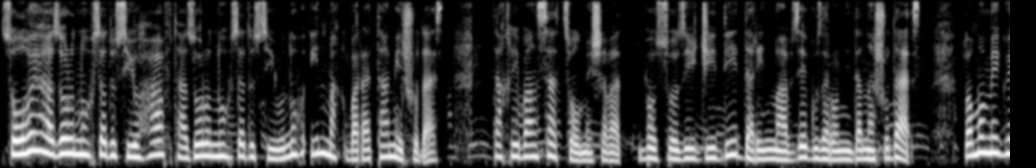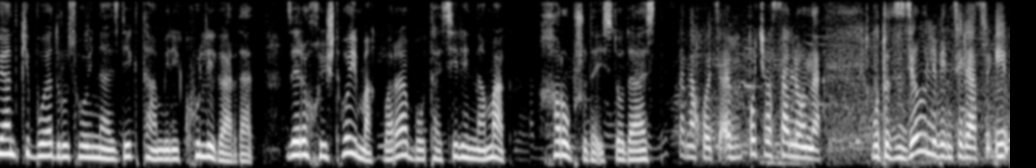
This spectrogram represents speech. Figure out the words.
солҳои 1937-1939 ин мақбара таъмир шудааст. Тақрибан сад сол мешавад. Бозсозии ҷиддӣ дар ин мавзеъ гузаронида нашудааст. Ва мо мегӯянд ки бояд рӯзҳои наздик таъмири куллӣ гардад зеро хиштҳои мақбара бо таъсири намак хароб шуда истодааст почва солёная вот тут сделали вентиляцию и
